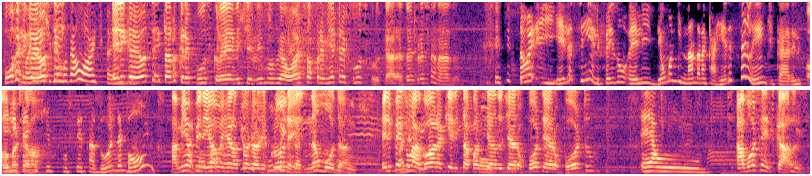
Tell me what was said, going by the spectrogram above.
Porra, ele ganhou sem- Movie Awards, cara. Ele ganhou sem estar no Crepúsculo, hein? MTV Movie Awards só premia Crepúsculo, cara. Eu tô impressionado. Então, e ele assim, ele fez um, ele deu uma guinada na carreira excelente, cara. Ele, Ó, ele Marcelão. pega os filmes com os testadores, é bom. A minha opinião em relação ao George Clooney assim, não muda. Ele fez um agora que ele tá passeando de aeroporto em aeroporto. É o. Amor sem escalas.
